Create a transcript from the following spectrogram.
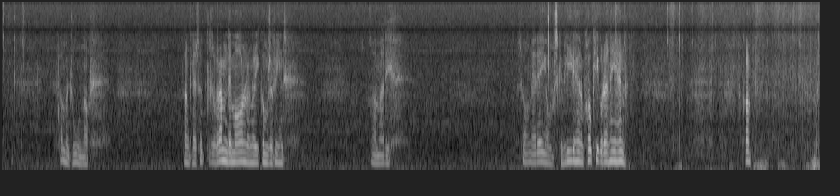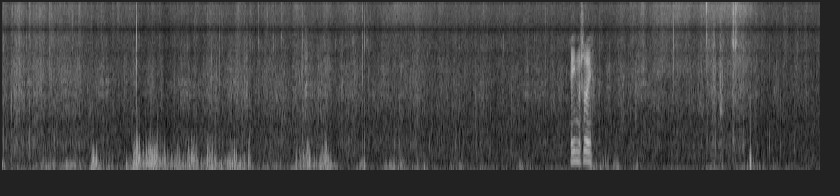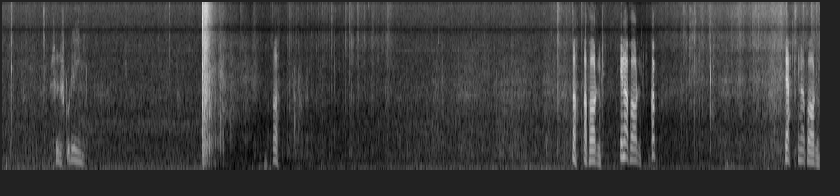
Så man du nok. Sådan kan jeg så ramme dem ordentligt, når de kommer så fint. Hvad er det? Sådan er det jo. Skal vi lige det her og prøve at kigge hvordan her hen? Kom. En og så Så er det sgu det en. Så, op på den. Ind op på den. Kom. Ja, ind op på den.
